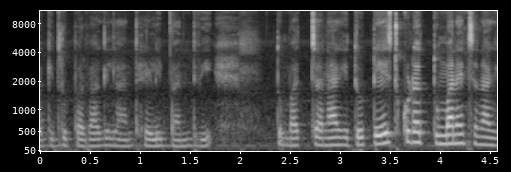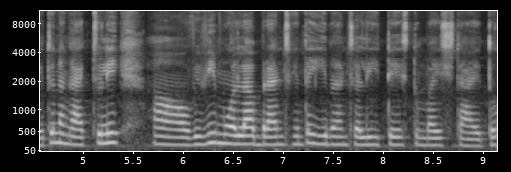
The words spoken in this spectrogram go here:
ಆಗಿದ್ರು ಪರವಾಗಿಲ್ಲ ಅಂತ ಹೇಳಿ ಬಂದ್ವಿ. ತುಂಬ ಚೆನ್ನಾಗಿತ್ತು. ಟೇಸ್ಟ್ ಕೂಡ ತುಂಬಾ ಚೆನ್ನಾಗಿತ್ತು. ನಂಗೆ ಆ್ಯಕ್ಚುಲಿ ವಿವಿ ಮೋಲಾ ಬ್ರಾಂಚ್ಗಿಂತ ಈ ಬ್ರಾಂಚಲ್ಲಿ ಟೇಸ್ಟ್ ತುಂಬ ಇಷ್ಟ ಆಯಿತು.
